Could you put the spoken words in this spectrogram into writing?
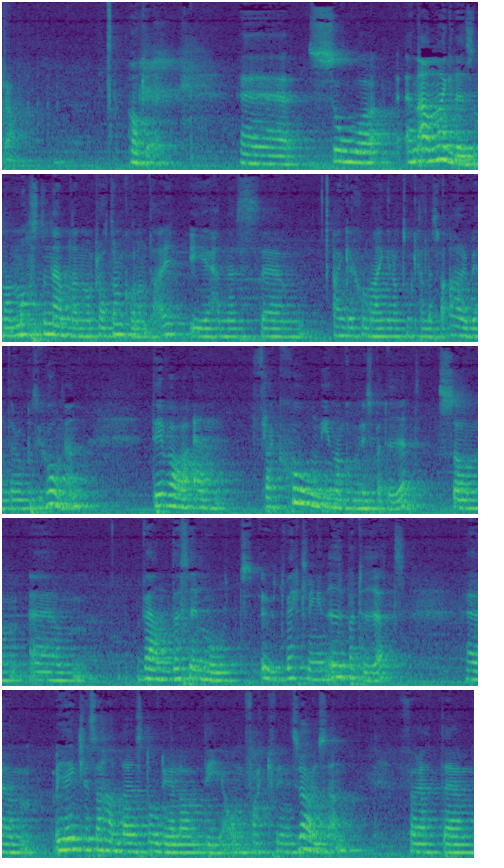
Bra. Okej. Okay. Eh, så en annan grej som man måste nämna när man pratar om Kollontaj är hennes eh, engagemang i något som kallas för arbetaroppositionen. Det var en fraktion inom kommunistpartiet som eh, vände sig mot utvecklingen i partiet ehm, egentligen så handlar en stor del av det om fackföreningsrörelsen. För att ehm,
